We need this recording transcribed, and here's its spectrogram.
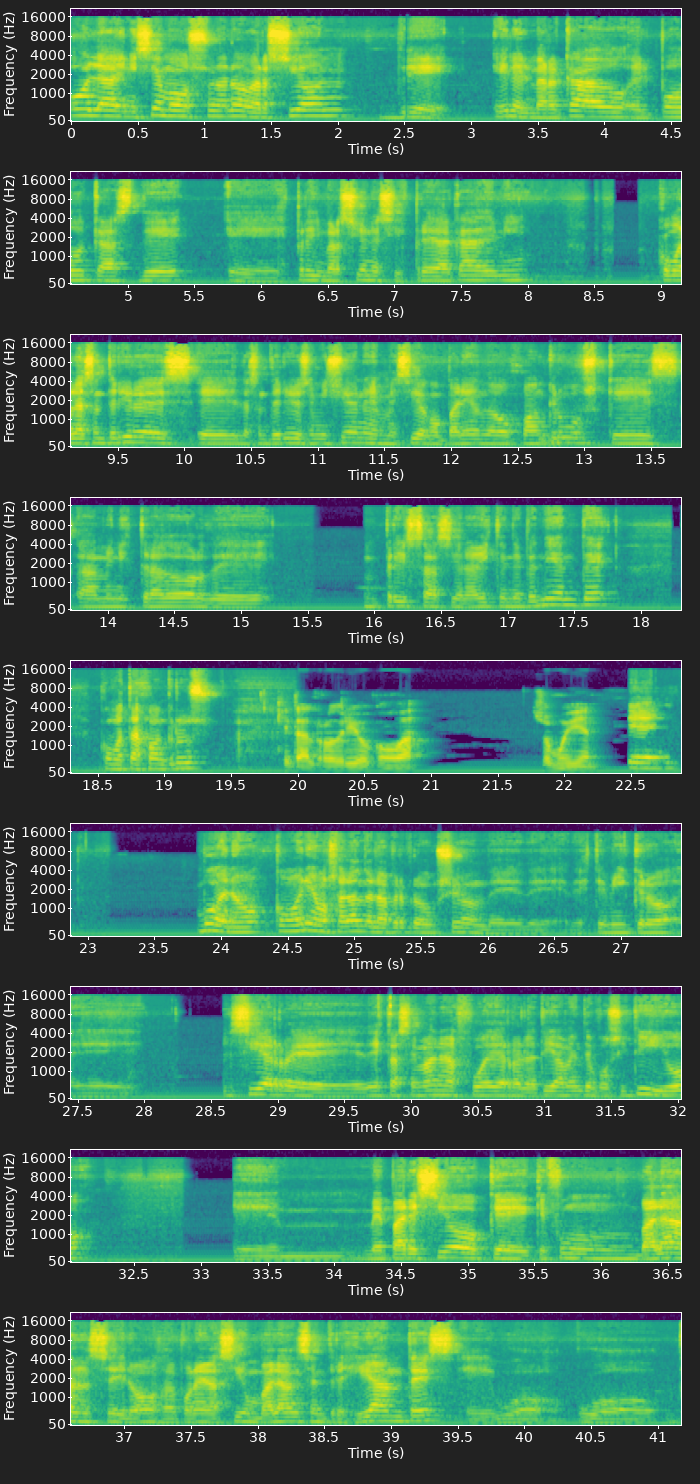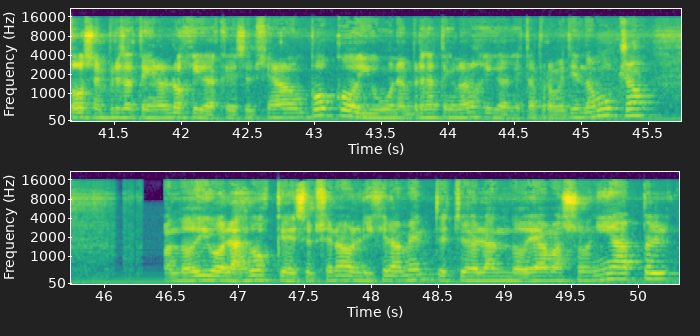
Hola, iniciamos una nueva versión de En el Mercado, el podcast de eh, Spread Inversiones y Spread Academy. Como las anteriores, eh, las anteriores emisiones, me sigue acompañando Juan Cruz, que es administrador de empresas y analista independiente. ¿Cómo estás, Juan Cruz? ¿Qué tal, Rodrigo? ¿Cómo va? Yo muy bien. Bien. Bueno, como veníamos hablando en la preproducción de, este micro, eh, el cierre de esta semana fue relativamente positivo. Eh, me pareció que, fue un balance, lo vamos a poner así, un balance entre gigantes. Eh, hubo, dos empresas tecnológicas que decepcionaron un poco y hubo una empresa tecnológica que está prometiendo mucho. Cuando digo las dos que decepcionaron ligeramente, estoy hablando de Amazon y Apple.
